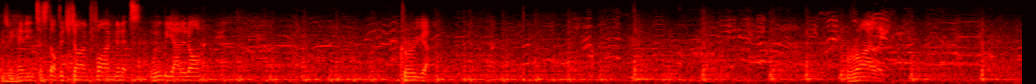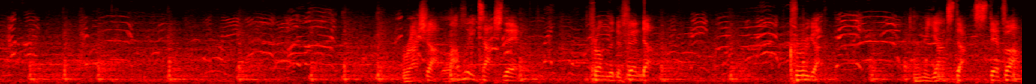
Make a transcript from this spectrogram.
As we head into stoppage time, five minutes will be added on. Kruger Riley. Russia, lovely touch there from the defender. Kruger. Can the youngster step up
